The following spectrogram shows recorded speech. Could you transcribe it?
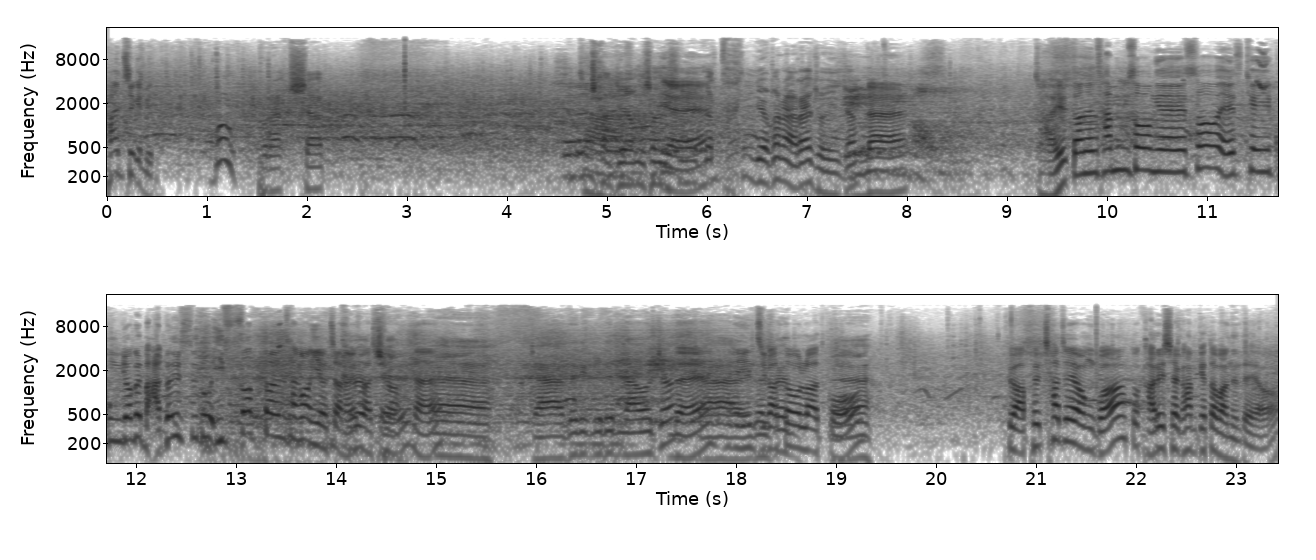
반칙입니다. 브락샷. 차재영 선수의 예. 그 탄력은 알아줘야죠. 네. 자 일단은 삼성에서 SK 공격을 막을 수도 있었던 상황이었잖아요, 그렇죠. 사실. 네. 예. 자, 느린 그림 나오죠? 네, 자, 헤인즈가 떠올랐고. 예. 그 앞을 차재영과 또 가르시아가 함께 떠봤는데요.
